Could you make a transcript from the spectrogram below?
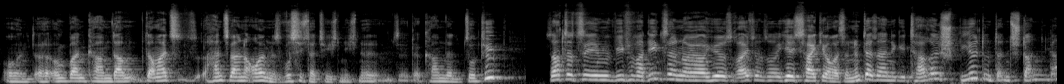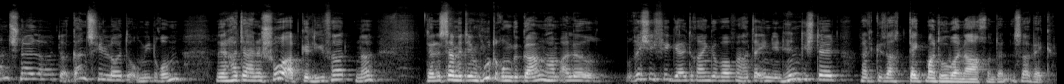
Und äh, irgendwann kam dam, damals Hans-Werner Olm, das wusste ich natürlich nicht, ne? da kam dann so ein Typ Sagt er zu ihm, wie viel verdienst du denn? Naja, hier ist reich und so, hier, ich zeig dir was. Dann nimmt er seine Gitarre, spielt und dann standen ganz schnell Leute, ganz viele Leute um ihn rum. Und dann hat er eine Show abgeliefert. Ne? Dann ist er mit dem Hut rumgegangen, haben alle richtig viel Geld reingeworfen, hat er ihn den hingestellt und hat gesagt, denk mal drüber nach und dann ist er weg.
